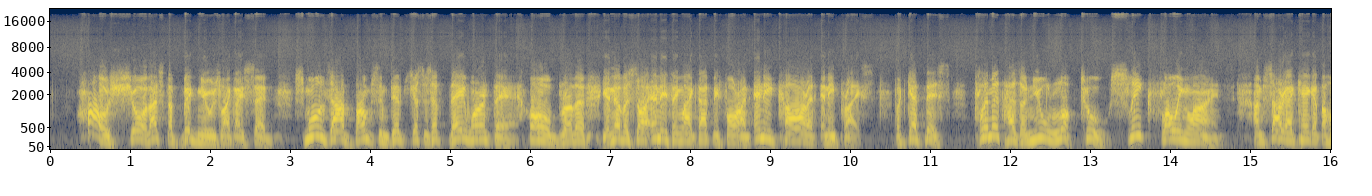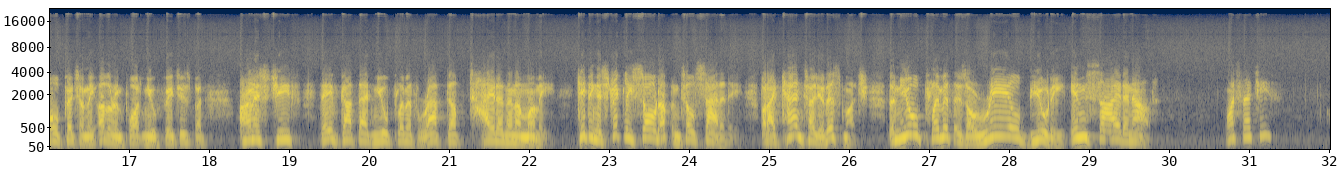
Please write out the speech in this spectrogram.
Oh, sure. That's the big news, like I said. Smooths out bumps and dips just as if they weren't there. Oh, brother, you never saw anything like that before on any car at any price. But get this Plymouth has a new look, too. Sleek, flowing lines. I'm sorry I can't get the whole pitch on the other important new features, but honest, Chief, they've got that new Plymouth wrapped up tighter than a mummy, keeping it strictly sewed up until Saturday. But I can tell you this much the new Plymouth is a real beauty, inside and out. What's that, Chief?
